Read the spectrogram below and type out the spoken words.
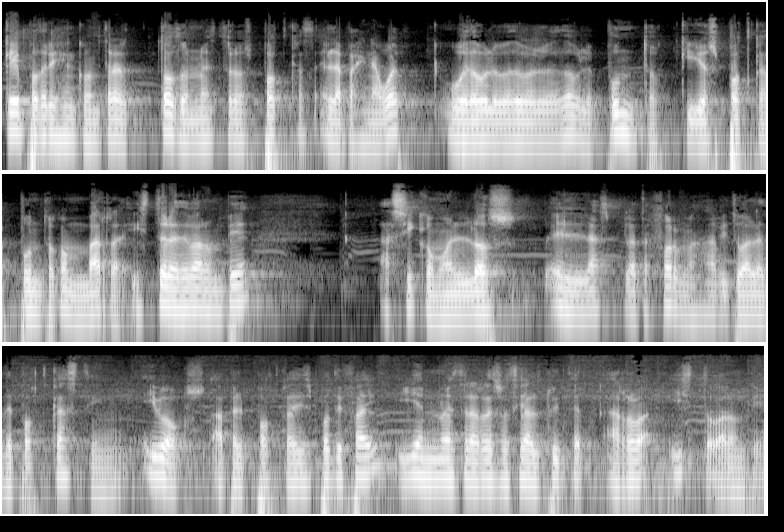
que podréis encontrar todos nuestros podcasts en la página web www.quillospodcast.com barra historias de balompié así como en, los, en las plataformas habituales de podcasting, iVoox, Apple Podcast y Spotify y en nuestra red social Twitter arroba histobalompié.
